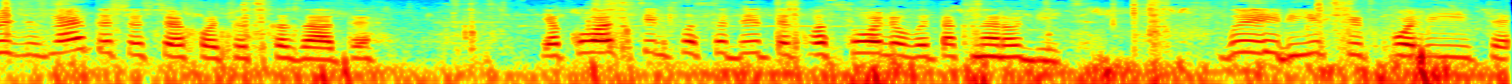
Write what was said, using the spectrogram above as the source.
Друзі, знаєте, що ще хочу сказати? Як у вас ціль посадити квасолю, ви так не робіть. Ви і рівчик полійте,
